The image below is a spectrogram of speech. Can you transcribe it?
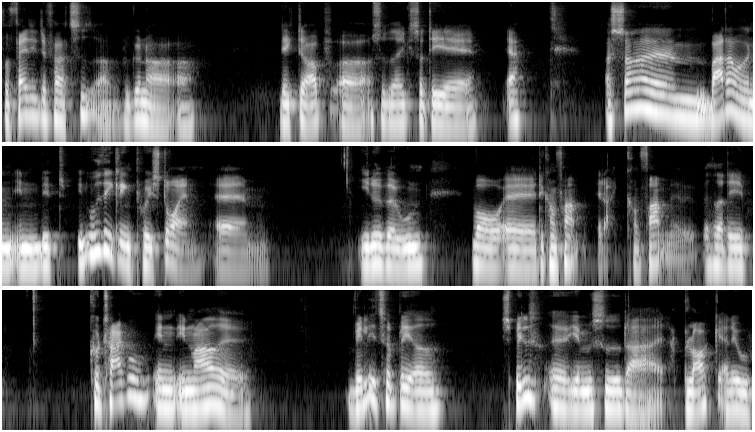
få fat i det før tid, og begynder at, at lægge det op, og, og så videre, ikke? Så det, ja, og så øh, var der jo en, en, lidt, en udvikling på historien øh, i løbet af ugen, hvor øh, det kom frem, eller kom frem, øh, hvad hedder det, Kotaku, en, en meget øh, veletableret spil øh, hjemmeside, der eller blog er det jo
